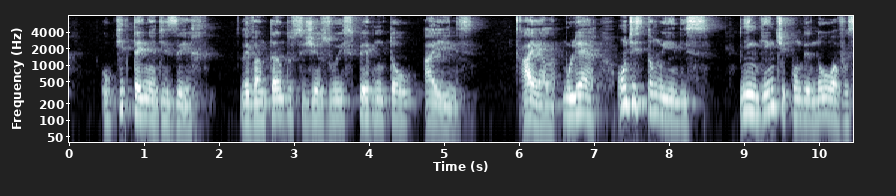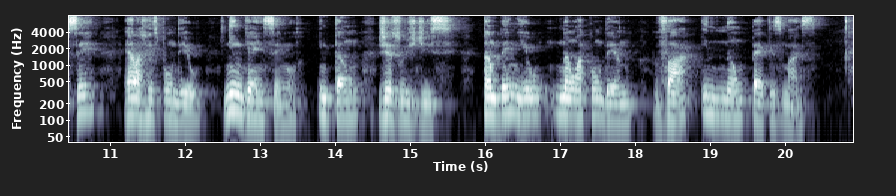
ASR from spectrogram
o que tem a dizer? Levantando-se Jesus, perguntou a eles: A ela, mulher, onde estão eles? Ninguém te condenou a você? Ela respondeu: Ninguém, Senhor. Então Jesus disse: Também eu não a condeno. Vá e não peques mais.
